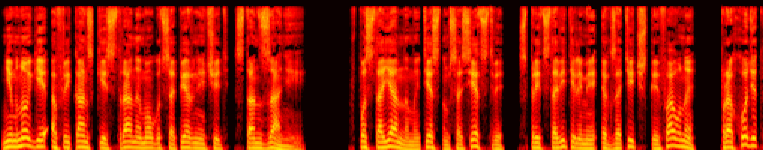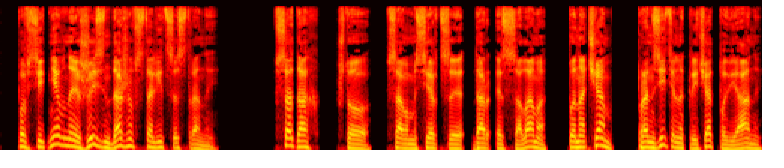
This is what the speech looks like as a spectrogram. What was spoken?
немногие африканские страны могут соперничать с Танзанией. В постоянном и тесном соседстве с представителями экзотической фауны проходит повседневная жизнь даже в столице страны. В садах, что в самом сердце Дар-эс-Салама, по ночам пронзительно кричат павианы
